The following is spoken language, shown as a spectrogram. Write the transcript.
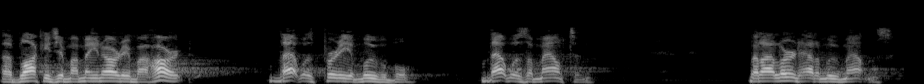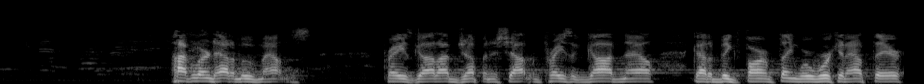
uh, blockage in my main artery of my heart, that was pretty immovable. That was a mountain. But I learned how to move mountains. I've learned how to move mountains. Praise God. I'm jumping and shouting praising God now. Got a big farm thing we're working out there.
